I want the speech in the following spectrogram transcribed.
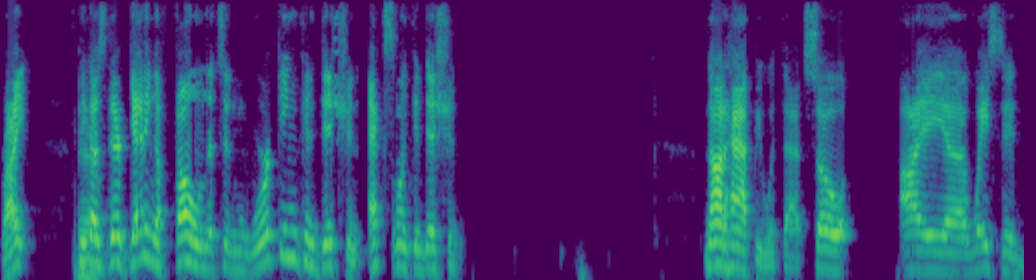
right? Yeah. Because they're getting a phone that's in working condition, excellent condition. Not happy with that. So I uh, wasted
